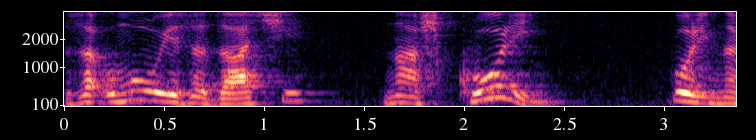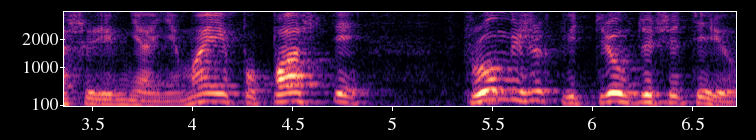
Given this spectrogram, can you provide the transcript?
За умовою задачі наш корінь, корінь нашого рівняння має попасти в проміжок від 3 до 4.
